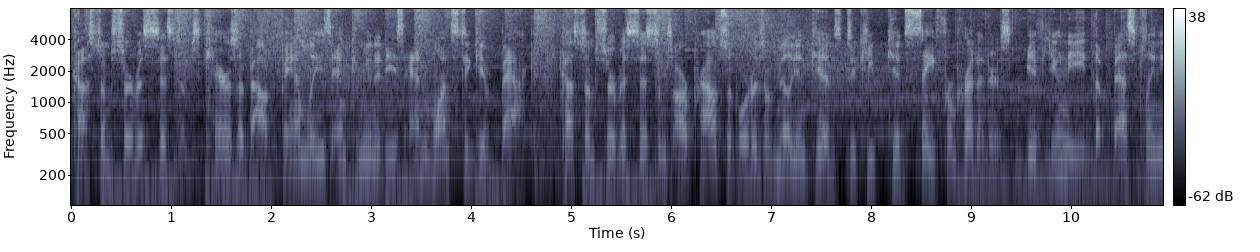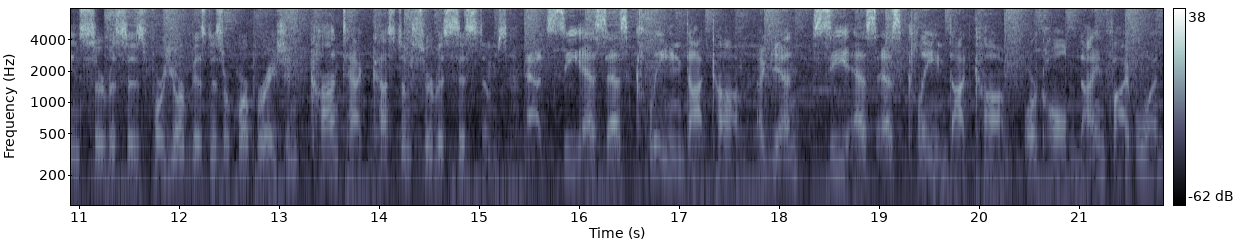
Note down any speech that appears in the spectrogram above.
Custom Service Systems cares about families and communities and wants to give back. Custom Service Systems are proud supporters of Million Kids to keep kids safe from predators. If you need the best cleaning services for your business or corporation, contact Custom Service Systems at cssclean.com. Again, cssclean.com or call 951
